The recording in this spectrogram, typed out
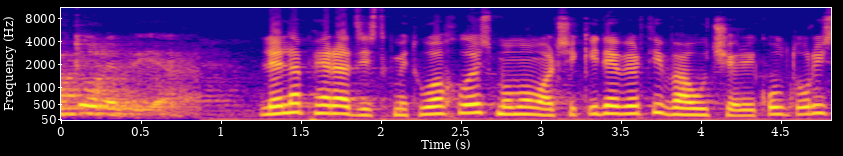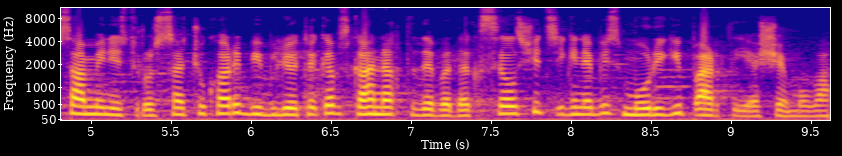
ავტორებია. ლელა ფერაძის თქმით, უახლოეს მომავალში კიდევ ერთი ვაუჩერი კულტურის სამინისტროს საჩუქარი ბიბლიოთეკებს განაგრძდება და ქსელში წიგნების მორიგი პარტია შემოვა.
